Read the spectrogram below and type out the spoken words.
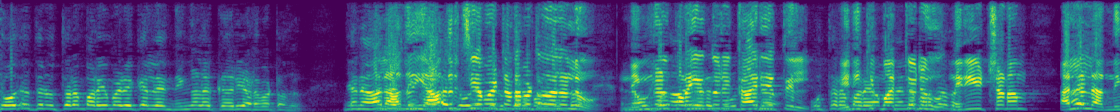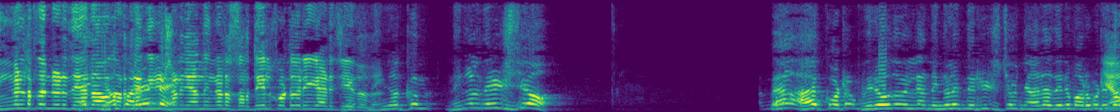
ചോദ്യത്തിന് ഉത്തരം പറയുമ്പോഴേക്കല്ലേ നിങ്ങളെ കയറി ഇടപെട്ടത്? അത് യാദൃച്ഛികമായിട്ട് ഇടപെട്ടതല്ലോ നിങ്ങൾ പറയുന്ന ഒരു കാര്യത്തിൽ എനിക്ക് മറ്റൊരു നിരീക്ഷണം അല്ലല്ല നിങ്ങളുടെ തന്നെ ഒരു നേതാവ് നടത്തിയ നിരീക്ഷണം ഞാൻ നിങ്ങളുടെ ശ്രദ്ധയിൽ കൊണ്ടുവരികയാണ് ചെയ്തത്. നിങ്ങൾക്കും നിങ്ങൾ നിരീക്ഷിച്ചോ? ആയിക്കോട്ടെ വിരോധമില്ല നിങ്ങൾ നിരീക്ഷിച്ചോ? ഞാൻ അതിന് മറുപടി ആ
